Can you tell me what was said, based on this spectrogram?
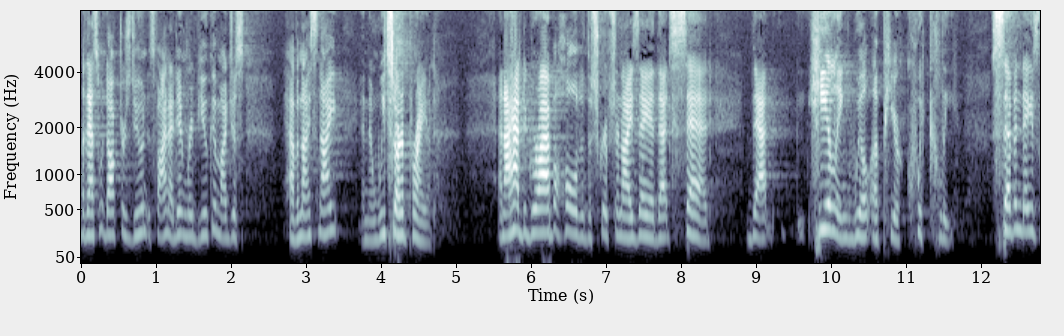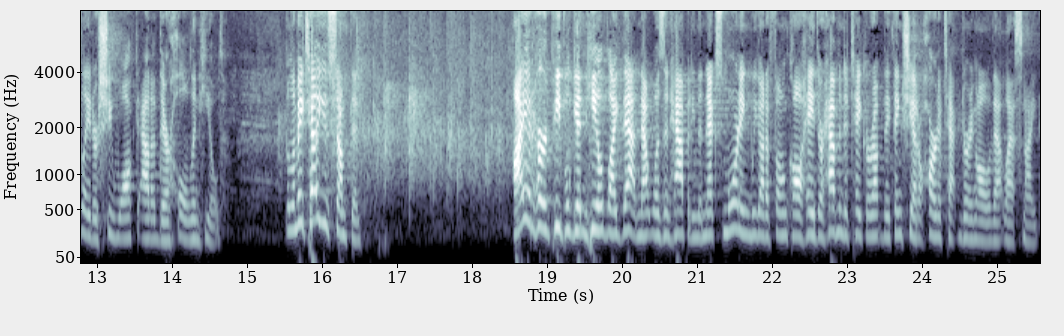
But that's what doctors do, and it's fine. I didn't rebuke him. I just have a nice night. And then we started praying. And I had to grab a hold of the scripture in Isaiah that said that healing will appear quickly Seven days later, she walked out of there whole and healed. But let me tell you something. I had heard people getting healed like that, and that wasn't happening. The next morning, we got a phone call hey, they're having to take her up. They think she had a heart attack during all of that last night.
